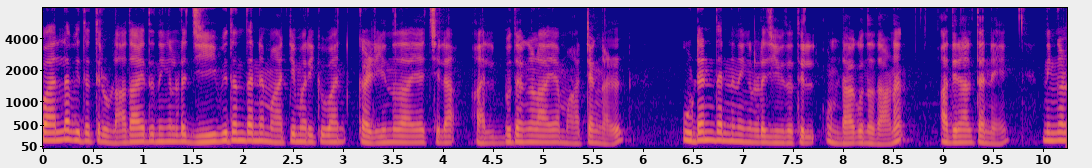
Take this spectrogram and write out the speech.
പല വിധത്തിലുള്ള അതായത് നിങ്ങളുടെ ജീവിതം തന്നെ മാറ്റിമറിക്കുവാൻ കഴിയുന്നതായ ചില അത്ഭുതങ്ങളായ മാറ്റങ്ങൾ ഉടൻ തന്നെ നിങ്ങളുടെ ജീവിതത്തിൽ ഉണ്ടാകുന്നതാണ്. അതിനാൽ തന്നെ നിങ്ങൾ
